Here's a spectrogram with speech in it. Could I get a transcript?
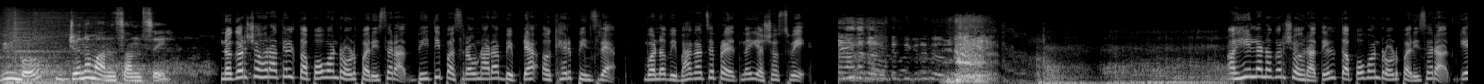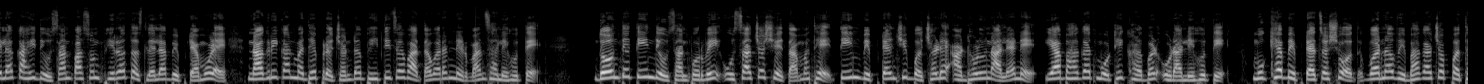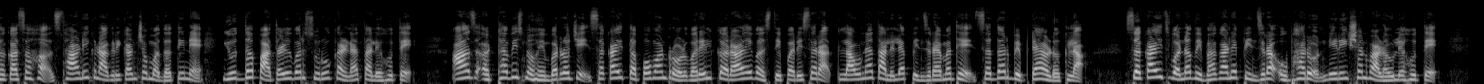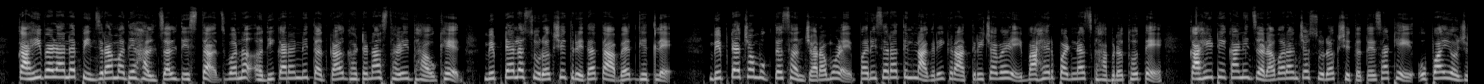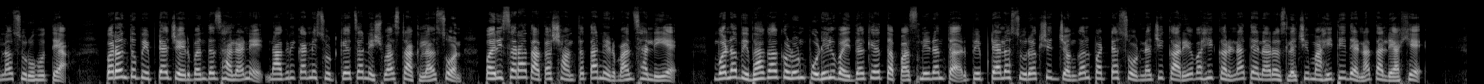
बिंब जनमानसांचे. नगर शहरातील तपोवन रोड परिसरात भीती पसरवणारा बिबट्या अखेर पिंजऱ्या वन विभागाचे प्रयत्न यशस्वी. अहिल्यानगर शहरातील तपोवन रोड परिसरात गेल्या काही दिवसांपासून फिरत असलेल्या बिबट्यामुळे नागरिकांमध्ये प्रचंड भीतीचे वातावरण निर्माण झाले होते. दोन ते तीन दिवसांपूर्वी उसाच्या शेतामध्ये तीन बिबट्यांची बछडे आढळून आल्याने या भागात मोठी खळबळ उडाली होती. मुख्य बिबट्याचा शोध वन विभागाच्या पथकासह स्थानिक नागरिकांच्या मदतीने युद्ध पातळीवर सुरू करण्यात आले होते. आज अठ्ठावीस नोव्हेंबर रोजी सकाळी तपोवन रोडवरील कराळे वस्ती परिसरात लावण्यात आलेल्या पिंजऱ्यामध्ये सदर बिबट्या अडकला. सकाळीच वन विभागाने पिंजरा उभारून निरीक्षण वाढवले होते. काही वेळानं पिंजरामध्ये हालचाल दिसताच वन अधिकाऱ्यांनी तत्काळ घटनास्थळी धाव घेत बिबट्याला सुरक्षितरित्या ताब्यात घेतले. बिबट्याच्या मुक्त संचारामुळे परिसरातील नागरिक रात्रीच्या वेळी बाहेर पडण्यास घाबरत होते. काही ठिकाणी जनावरांच्या सुरक्षिततेसाठी उपाययोजना सुरू होत्या. परंतु बिबट्या जेरबंद झाल्याने नागरिकांनी सुटकेचा निश्वास टाकला असून परिसरात आता शांतता निर्माण झाली आहे. वन विभागाकडून पुढील वैद्यकीय तपासणीनंतर बिबट्याला सुरक्षित जंगलपट्ट्यात सोडण्याची कार्यवाही करण्यात येणार असल्याची माहिती देण्यात आली आहे.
